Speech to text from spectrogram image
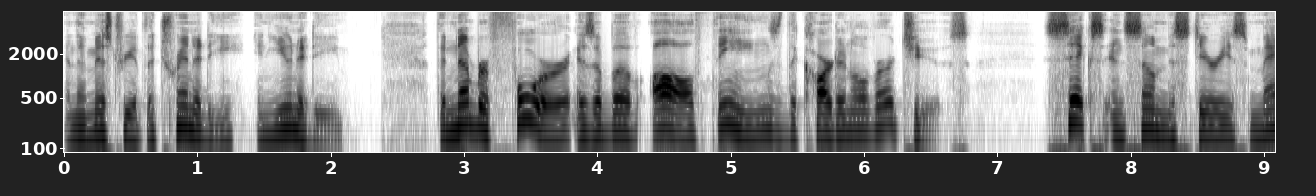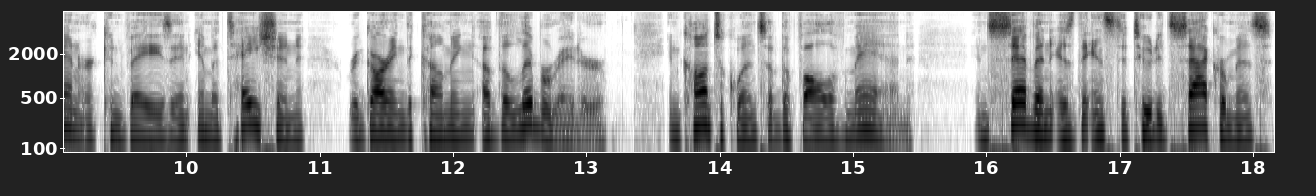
and the mystery of the Trinity in unity. The number four is above all things the cardinal virtues. Six, in some mysterious manner, conveys an imitation regarding the coming of the liberator in consequence of the fall of man, and seven is the instituted sacraments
